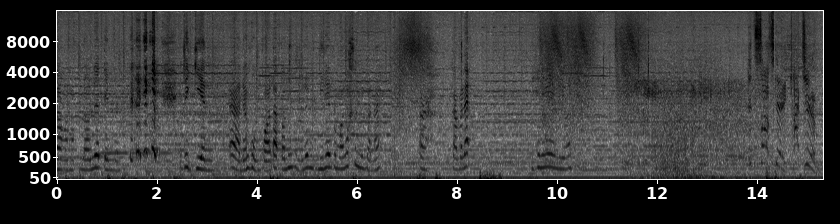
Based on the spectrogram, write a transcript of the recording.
ลองครับรอเลือดเต็มเลยจะเกียนอ่าเดี๋ยวผมขอตัดตอนที่ผมเริ่มมีเลือดประมาณสักครึ่งหนึงก่อนนะอ่ากลับมาแล้วนี่แค่นี้ก็ยังดีวะ It's Sasuke! Catch him!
